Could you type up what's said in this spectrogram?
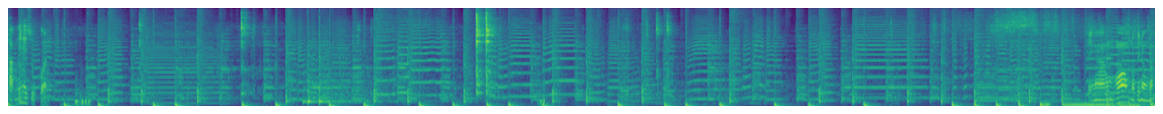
ผักนี้ให้สุกก่อนาหอมๆนะพี่น้องเนาะ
